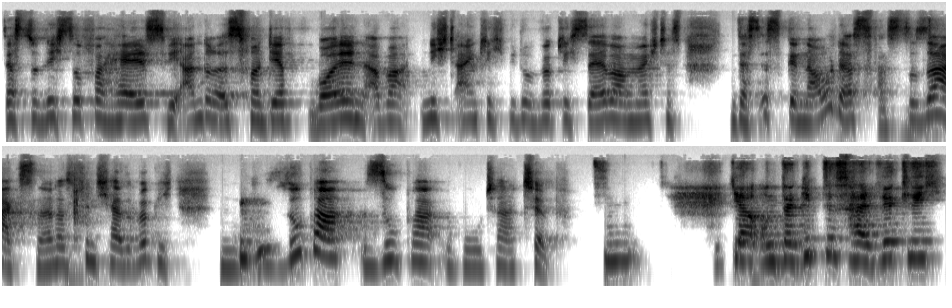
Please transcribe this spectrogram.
dass du dich so verhältst, wie andere es von dir wollen, aber nicht eigentlich, wie du wirklich selber möchtest. Und das ist genau das, was du sagst. Ne? Das finde ich also wirklich ein mhm. super, super guter Tipp. Mhm. Ja, und da gibt es halt wirklich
